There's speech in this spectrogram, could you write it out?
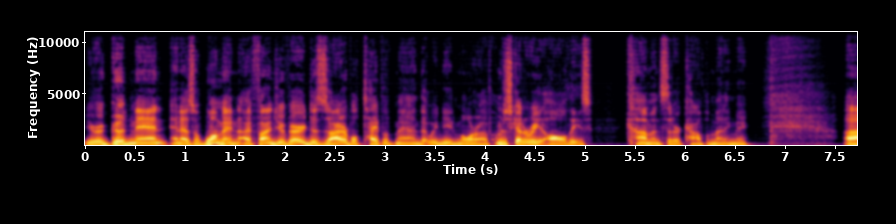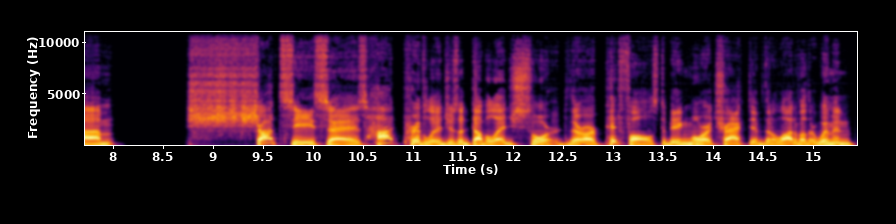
You're a good man, and as a woman, I find you a very desirable type of man that we need more of. I'm just going to read all these comments that are complimenting me. Um, Shotzi says, Hot privilege is a double edged sword. There are pitfalls to being more attractive than a lot of other women,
